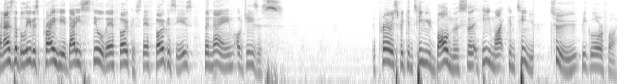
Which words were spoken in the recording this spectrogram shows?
And as the believers pray here, that is still their focus. Their focus is the name of Jesus. The prayer is for continued boldness so that he might continue to be glorified.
